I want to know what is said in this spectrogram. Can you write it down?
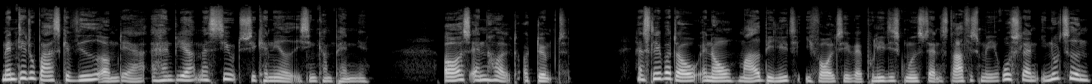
Men det du bare skal vide om det er, at han bliver massivt chikaneret i sin kampagne. Og også anholdt og dømt. Han slipper dog endnu meget billigt i forhold til, hvad politisk modstand straffes med i Rusland i nutiden,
